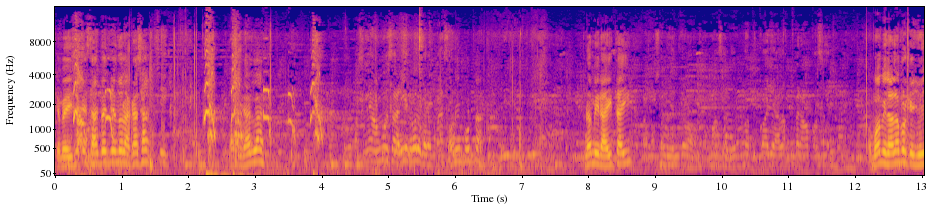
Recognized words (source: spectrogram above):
Que me dice que estás vendiendo la casa Sí. para tirarla. Lo vamos a salir, ¿no? Lo. No le importa. Una miradita ahí. Vamos saliendo, vamos a salir un ratico allá, la esperamos paciente. Vamos a mirarla porque yo ya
